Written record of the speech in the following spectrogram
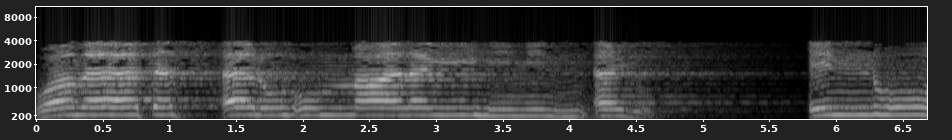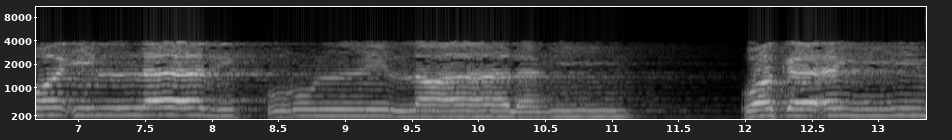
وما تسألهم عليه من أجر إن هو إلا ذكر للعالمين وكأين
